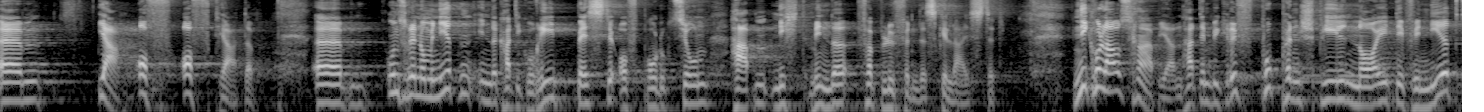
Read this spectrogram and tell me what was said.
Ähm, ja, Off-Theater. Off ähm, unsere Nominierten in der Kategorie Beste Off-Produktion haben nicht minder Verblüffendes geleistet. Nikolaus Habian hat den Begriff Puppenspiel neu definiert.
